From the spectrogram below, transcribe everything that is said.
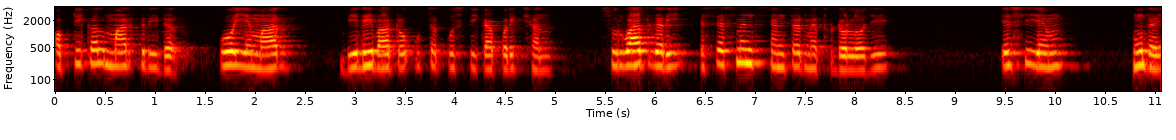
अप्टिकल मार्क रिडर ओएमआर विधिबाट उत्तर पुस्तिका परीक्षण सुरुवात गरी एसेसमेन्ट सेन्टर मेथोडोलोजी एसिएम हुँदै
